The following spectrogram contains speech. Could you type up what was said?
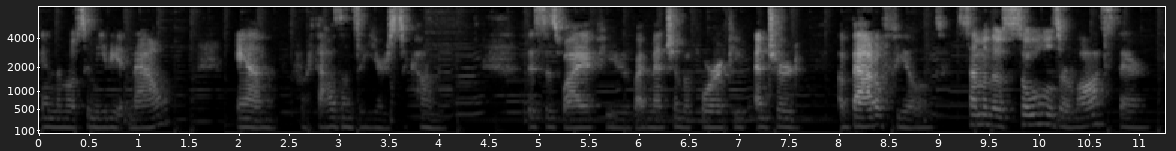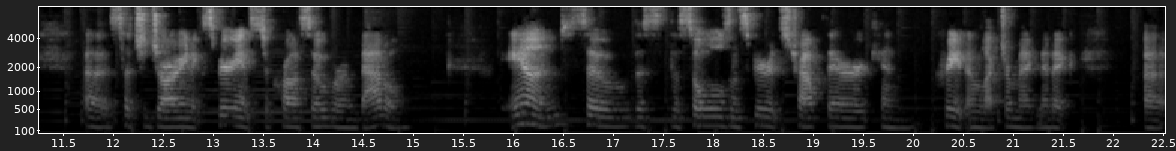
in the most immediate now and for thousands of years to come. This is why, if you've, I've mentioned before, if you've entered a battlefield, some of those souls are lost there. Uh, such a jarring experience to cross over and battle. And so the, the souls and spirits trapped there can create an electromagnetic uh,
